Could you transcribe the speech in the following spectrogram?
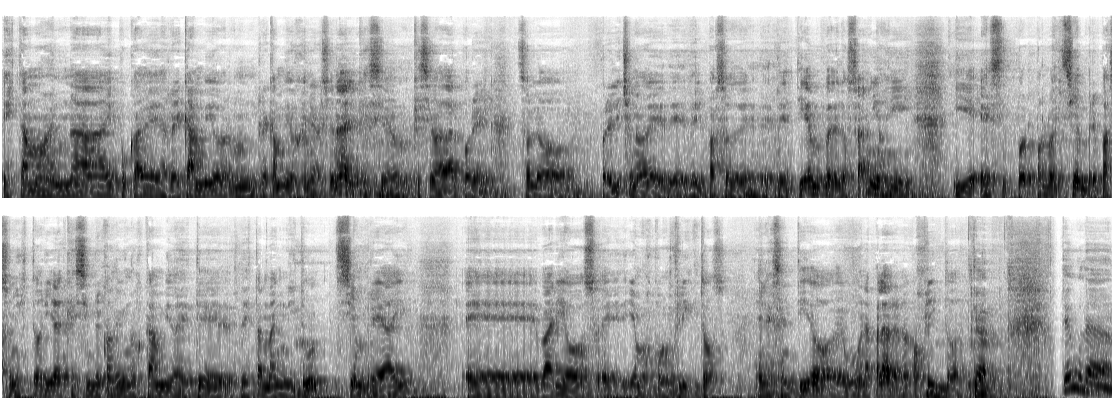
Estamos en una época de recambio, un recambio generacional que se, que se va a dar por el solo por el hecho ¿no? del paso del tiempo, de los años y, es por, por, lo siempre pasa una historia que siempre cuando hay unos cambios de, este, de esta magnitud siempre hay eh, varios eh, digamos conflictos en el sentido de buena palabra, no conflicto. Tengo una,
